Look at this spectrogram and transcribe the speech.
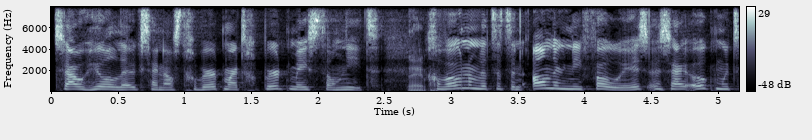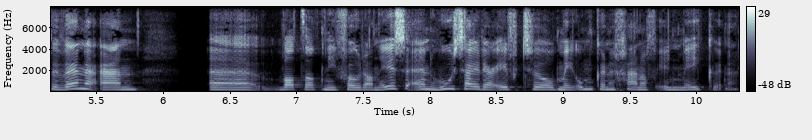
zou heel leuk zijn als het gebeurt, maar het gebeurt meestal niet. Gewoon omdat het een ander niveau is en zij ook moeten wennen aan uh, wat dat niveau dan is en hoe zij daar eventueel mee om kunnen gaan of in mee kunnen.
